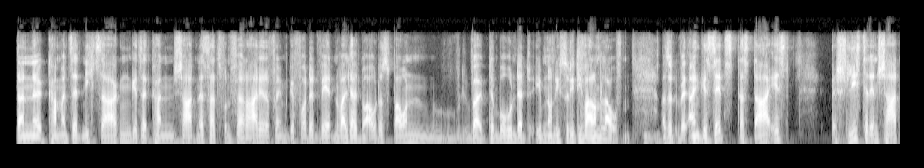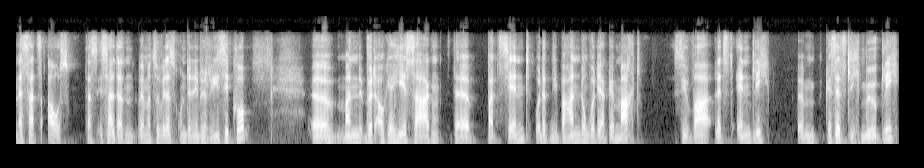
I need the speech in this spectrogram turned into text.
dann äh, kann man jetzt nicht sagen, jetzt kann ein Schadenersatz von Ferrari oder von ihm gefordert werden, weil die halt nur Autos bauen, weil Tempo 100 eben noch nicht so richtig warm laufen. Mhm. Also ein Gesetz, das da ist, schließt ja den Schadenersatz aus. Das ist halt dann, wenn man so will, das Unternehmensrisiko. Äh, man wird auch ja hier sagen, der Patient oder die Behandlung wurde ja gemacht. Sie war letztendlich ähm, gesetzlich möglich,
